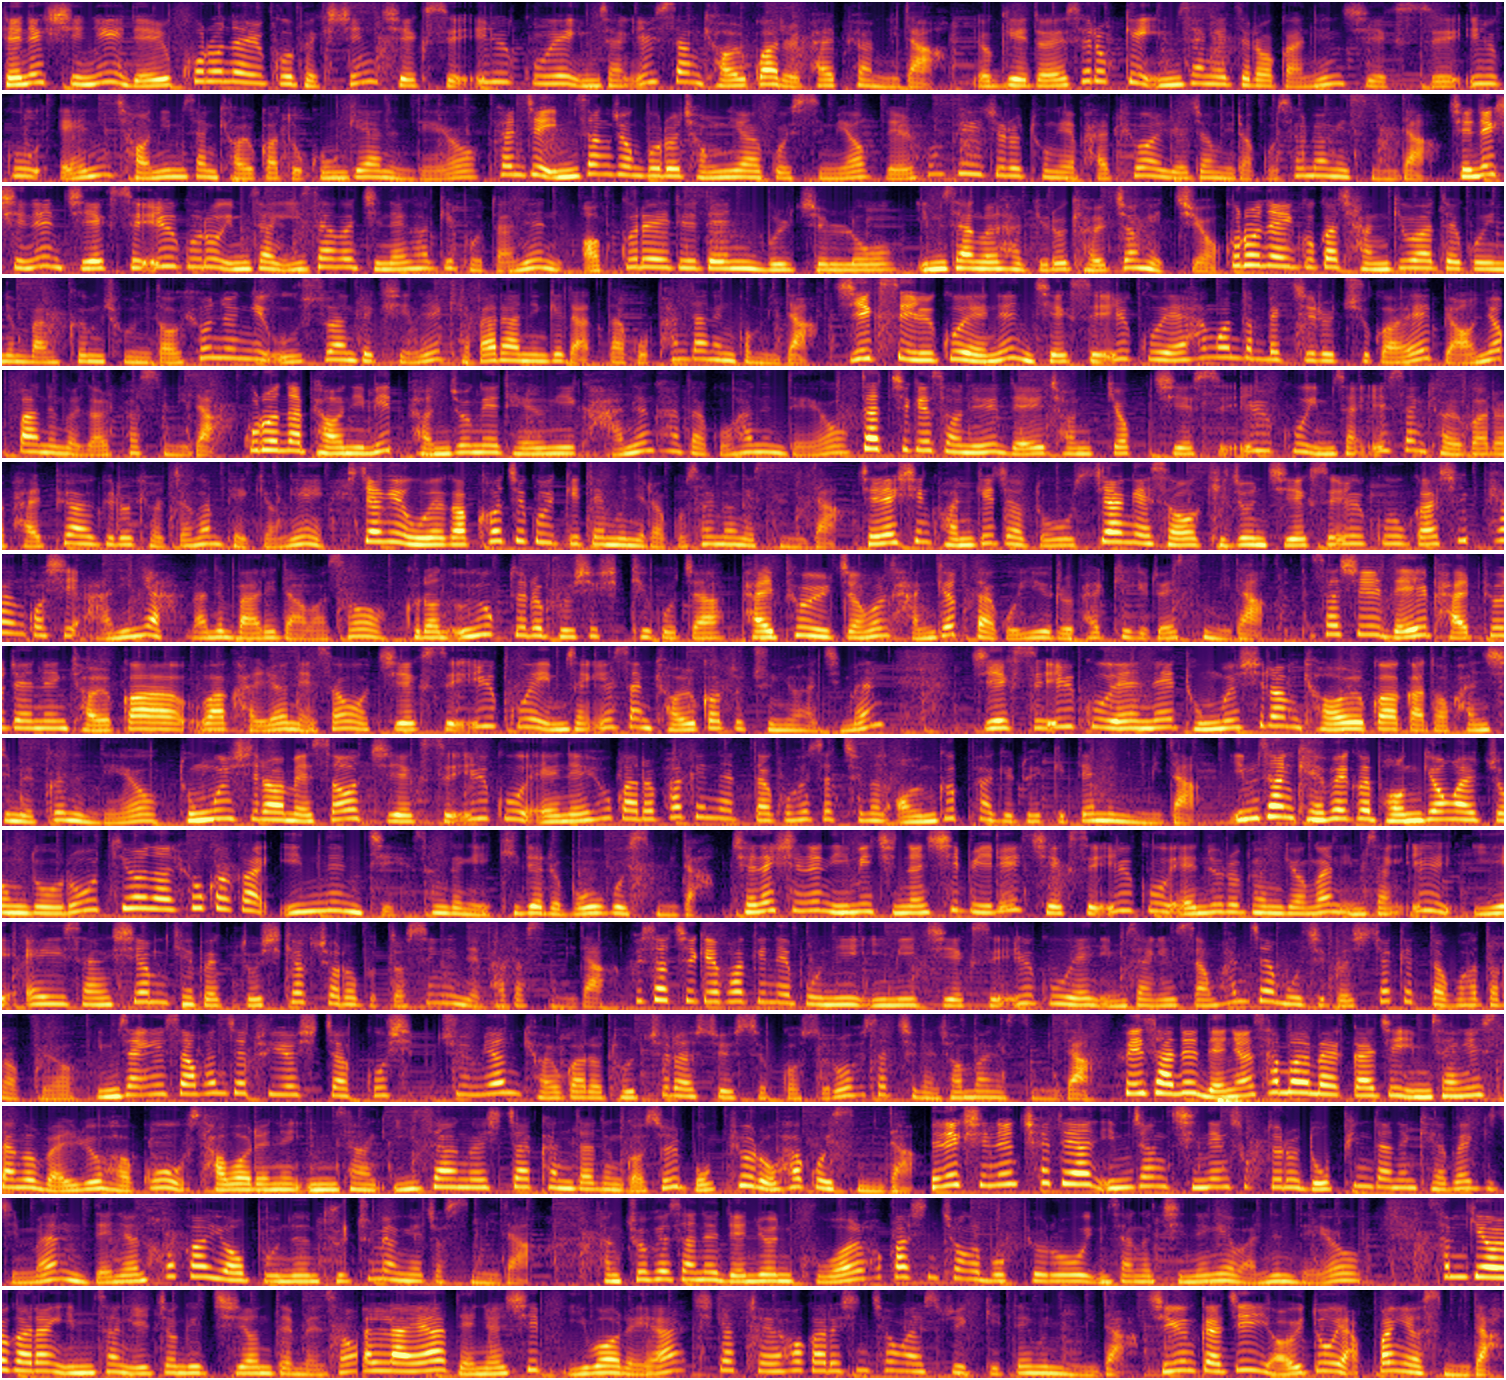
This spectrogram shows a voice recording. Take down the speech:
제넥신이 내일 코로나19 백신 GX19의 임상 1상 결과를 발표합니다. 여기에 더해 새롭게 임상에 들어가는 GX19N 전임상 결과도 공개하는데요. 현재 임상 정보를 정리하고 있으며 내일 홈페이지를 통해 발표할 예정이라고 설명했습니다. 제넥신은 GX19로 임상 2상을 진행하기보다는 업그레이드된 물질로 임상을 하기로 결정했지요. 코로나19가 장기화되고 있는 만큼 좀 더 효능이 우수한 백신을 개발하는 게 낫다고 판단한 겁니다. GX19에는 GX19에 항원 단백질을 추가해 면역 반응을 넓혔습니다. 코로나 변이 및 변종에 대응이 가능하다고 하는데요. 회사 측에서는 내일 전격 GS19 임상 1상 결과를 발표하기로 결정한 배경에 시장의 오해가 커지고 있기 때문이라고 설명했습니다. 제넥신 관계자도 시장에서 기존 GX19가 실패한 것이 아니냐라는 말이 나와서 그런 의혹들을 불식시키고자 발표 일정을 당겼다고 이유를 밝히기도 했습니다. 사실 내일 발표되는 결과와 관련해서 GX19의 임상 1상 결과도 중요하지만 GX19N의 동물 실험 결과가 더 관심을 끄는데요. 동물 실험에서 GX19N의 효과를 확인했다고 회사 측은 언급하기도 했기 때문입니다. 임상 계획을 변경할 정도로 뛰어난 효과가 있는지 상당히 기대를 모으고 있습니다. 제넥신은 이미 지난 11일 GX19N으로 변경한 임상 1, 2A상 시험 계획도 식약처로부터 승인을 받았습니다. 회사 측에 확인해 보니 이미 GX19N 임상 1상 환자 모집을 시작했다고 하더라고요. 임상 1상 환자 투여 시작 후 10주면 결과를 도출할 수 있을 것으로 회사 측은 전망했습니다. 회사는 내년 3월 말까지 임상 1상을 완료하고 4월에는 임상 2상을 시작한다는 것을 목표로 하고 있습니다. 제넥신은 최대한 임상 진행 속도를 높인다는 계획이지만 내년 허가 여부는 불투명해졌습니다. 당초 회사는 내년 9월 허가 신청을 목표로 임상을 진행해 왔는데요. 3개월가량 임상 일정이 지연되면서 빨라야 내년 12월에야 식약처에 허가를 신청할 수 있기 때문입니다. 지금까지 여의도 약방이었습니다.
